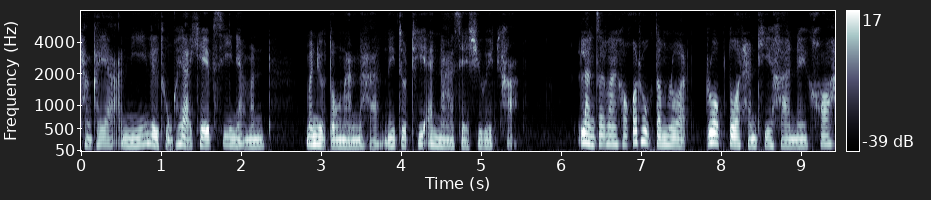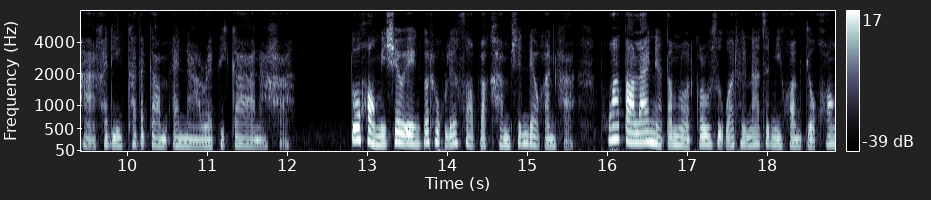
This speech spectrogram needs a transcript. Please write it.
ถังขยะอันนี้หรือถุงขยะ KFC เนี่ยมันมันอยู่ตรงนั้นนะคะ ในจุดที่แอนนาเสียชีวิตค่ะ หลังจากนั้นเขาก็ถูกตำรวจรวบตัวทันทีค่ะ ในข้อหาคดีฆาตกรรมแอนนาเรปิก้านะคะ ตัวของมิเชลเองก็ถูกเรียกสอบปากคำเช่นเดียวกันค่ะ เพราะว่าตอนแรกเนี่ยตำรวจก็รู้สึกว่าเธอน่าจะมีความเกี่ยวข้อง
